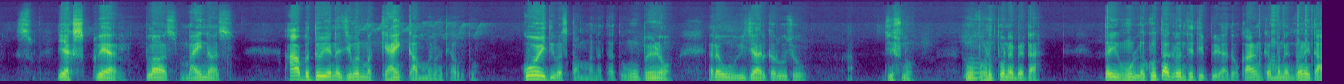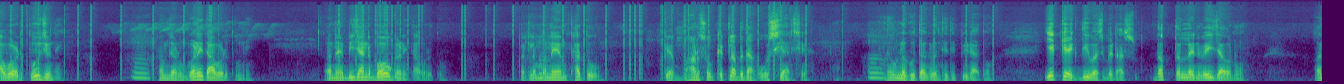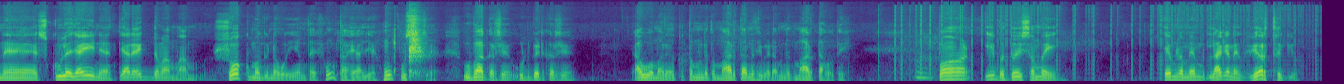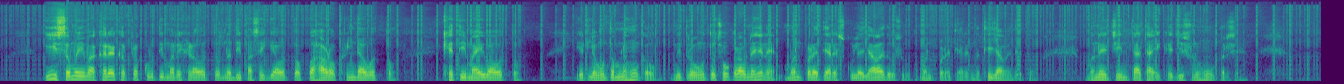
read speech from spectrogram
એક્સ સ્ક્વેર પ્લસ માઇનસ આ બધું એને જીવનમાં ક્યાંય કામમાં નથી આવતું. કોઈ દિવસ કામમાં નથી આવતું. હું ભણ્યો. અરે, હું વિચાર કરું છું જીષ્ણુ હું ભણતો ને બેટા તઈ હું લઘુતા ગ્રંથિથી પીડાતો કારણ કે મને ગણિત આવડતું જ નહીં. સમજાણું? ગણિત આવડતું નહીં. અને બીજાને બહુ ગણિત આવડતું. એટલે મને એમ થતું કે માણસો કેટલા બધા હોશિયાર છે. હું લઘુતા ગ્રંથિથી પીડાતો એક એક દિવસ બેટા દફતર લઈને વહી જવાનું. અને સ્કૂલે જઈને ત્યારે એકદમ આમ આમ શોકમગ્ન હોય એમ થાય શું થાય આજે? શું પૂછશે? ઊભા કરશે ઉઠબેઠ કરશે? આવું અમારે હતું. તમને તો મારતા નથી બેટા અમને મારતા હોતી. પણ એ બધોય સમય એમને એમ લાગે ને વ્યર્થ ગયો. એ સમયમાં ખરેખર પ્રકૃતિમાં રેખડા હોત નદી પાસે ગયા હોત પહાડો ખીંડા હોત ખેતીમાં આવ્યા હોત એટલે હું તમને શું કહું? મિત્રો, હું તો છોકરાઓને છે ને, મન પડે ત્યારે સ્કૂલે જવા દઉં છું, મન પડે ત્યારે નથી જવા દેતો. મને ચિંતા થાય કે જીષ્ણુ શું કરશે?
